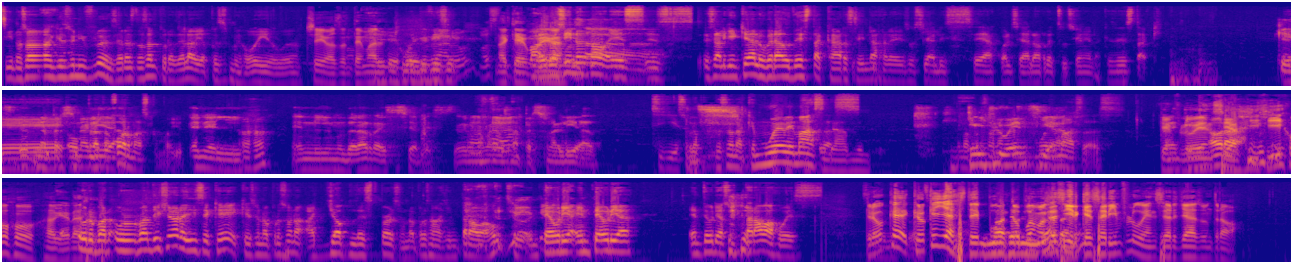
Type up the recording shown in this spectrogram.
si no saben que es un influencer a estas alturas de la vida, pues es muy jodido, weón. sí, bastante mal. Sí, Muy difícil. Claro, bastante. Pero sí, no, no, es, es, es alguien que ha logrado destacarse en las redes sociales, sea cual sea la red social en la que se destaque. Que es Eh, una o personalidad plataformas como YouTube. en el, Ajá. en el mundo de las redes sociales. De alguna manera es una personalidad. Sí, es una persona que mueve masas. Una ¡Qué persona que influencia! mueve masas. Qué influencia. Ahora- jojo. Ah. Urban, Urban Dictionary dice que, que es una persona, a jobless person, una persona sin trabajo. que en teoría, en teoría, en teoría su trabajo es. Creo que, creo que ya a este punto podemos decir ¿no? que ser influencer ya es un trabajo.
